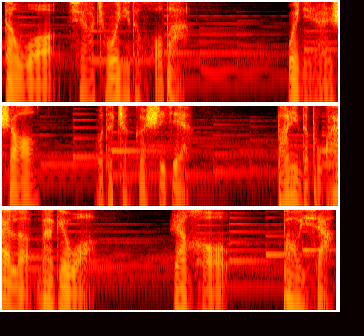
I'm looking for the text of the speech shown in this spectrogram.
但我想要成为你的火把，为你燃烧我的整个世界，把你的不快乐卖给我，然后抱一下，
